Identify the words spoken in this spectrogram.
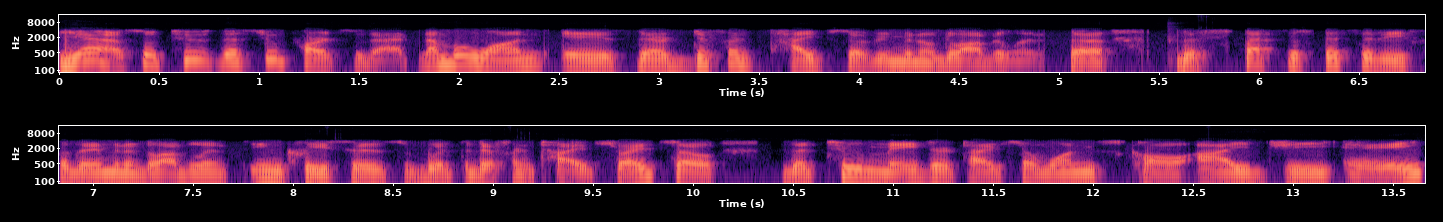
Yeah, so two, there's two parts to that. Number one is there are different types of immunoglobulins. The, the specificity for the immunoglobulins increases with the different types, right? So the two major types are one's called IgA.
